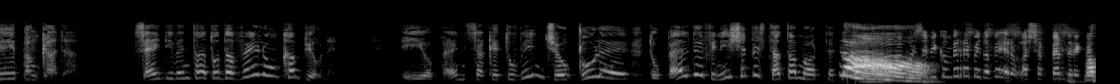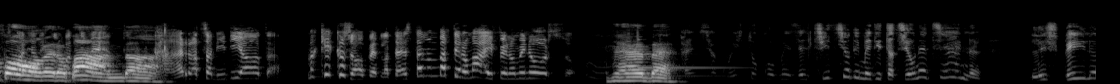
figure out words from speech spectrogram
Te, Pancada. Sei diventato davvero un campione. Io penso che tu vinci oppure tu perdi e finisce per stata a morte. No! Forse mi converrebbe davvero lasciar perdere Ma questo sbagliamento povero panda! Ah, razza di idiota! Ma che cos'ho per la testa? Non batterò mai Fenomenorso! Eh beh, Pensa a questo come esercizio di meditazione zen. Respira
